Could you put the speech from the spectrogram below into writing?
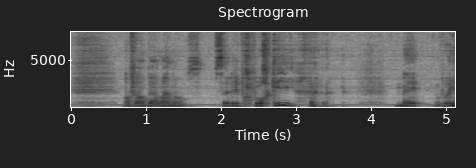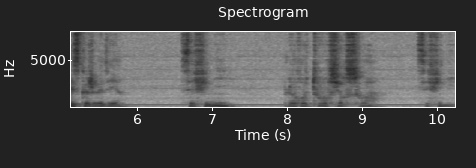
enfin en permanence, ça dépend pour qui. Mais vous voyez ce que je veux dire c'est fini. Le retour sur soi, c'est fini.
